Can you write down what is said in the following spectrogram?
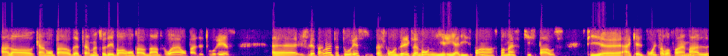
Alors, quand on parle de fermeture des bars, on parle d'emploi, on parle de tourisme. Euh, je voulais parler un peu de tourisme parce qu'on dirait que le monde n'y réalise pas en ce moment ce qui se passe, puis à quel point ça va faire mal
